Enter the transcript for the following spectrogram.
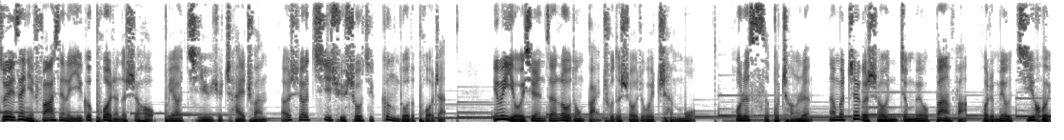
所以在你发现了一个破绽的时候，不要急于去拆穿，而是要继续收集更多的破绽。因为有一些人在漏洞百出的时候就会沉默，或者死不承认，那么这个时候你就没有办法，或者没有机会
